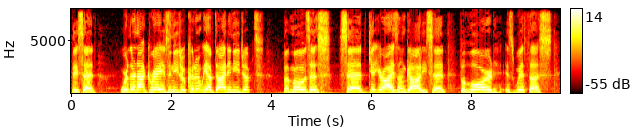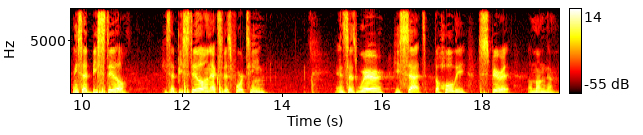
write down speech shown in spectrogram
They said, Were there not graves in Egypt? Couldn't we have died in Egypt? But Moses said, Get your eyes on God. He said, The Lord is with us. And he said, Be still. He said, Be still in Exodus 14. And says, Where he set the Holy Spirit among them.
